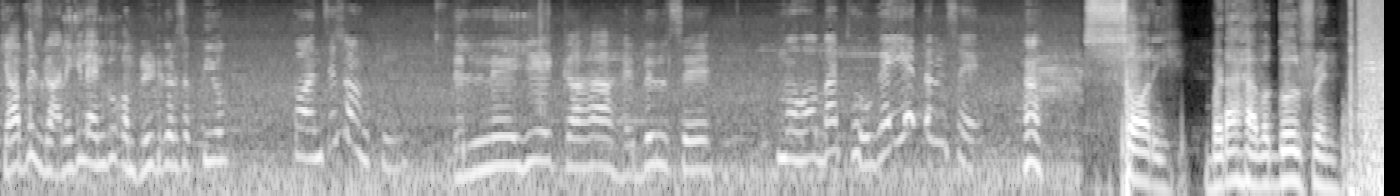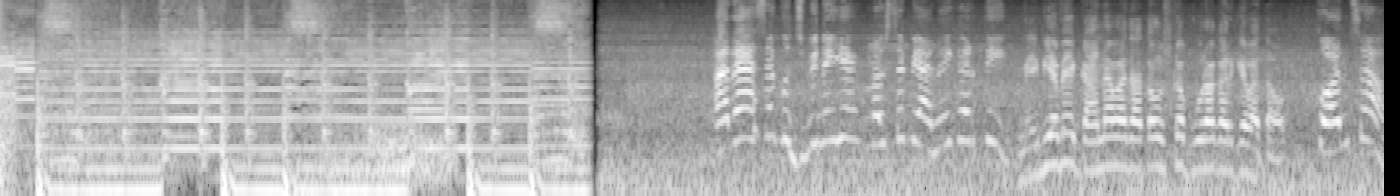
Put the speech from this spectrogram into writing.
क्या आप इस गाने की लाइन को कंप्लीट कर सकती हो? कौन से सॉन्ग की? दिल ने ये कहा है दिल से। मोहब्बत हो गई है तुमसे? Sorry but I have a girlfriend अरे ऐसा कुछ भी नहीं है मैं उससे प्यार नहीं करती। मैं भी अब एक गाना बताता हूँ उसका पूरा करके बताओ। कौन सा?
